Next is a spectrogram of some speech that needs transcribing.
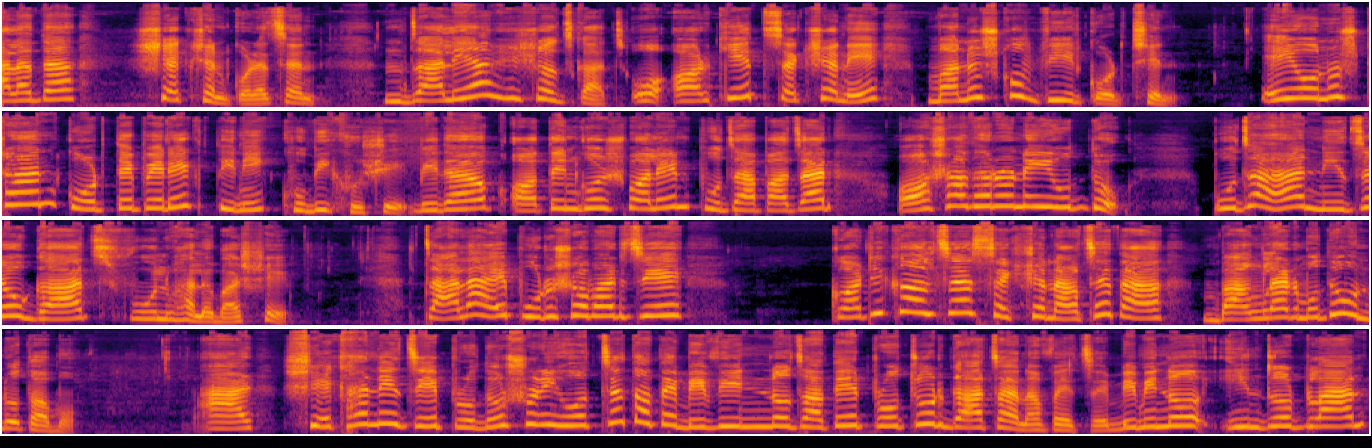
আলাদা সেকশন করেছেন। ডালিয়া ভেষজ গাছ ও অর্কিড সেকশনে মানুষ খুব ভিড় করছেন। এই অনুষ্ঠান করতে পেরে তিনি খুবই খুশি। বিধায়ক অতীন ঘোষ বলেন, পূজা পাজার অসাধারণ এই উদ্যোগ। পূজা নিজেও গাছ, ফুল ভালোবাসে। টালায় পুরসভার যে কর্টিকালচার সেকশন আছে তা বাংলার মধ্যে অন্যতম। আর সেখানে যে প্রদর্শনী হচ্ছে, তাতে বিভিন্ন জাতের প্রচুর গাছ আনা হয়েছে। বিভিন্ন ইনডোর প্লান্ট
